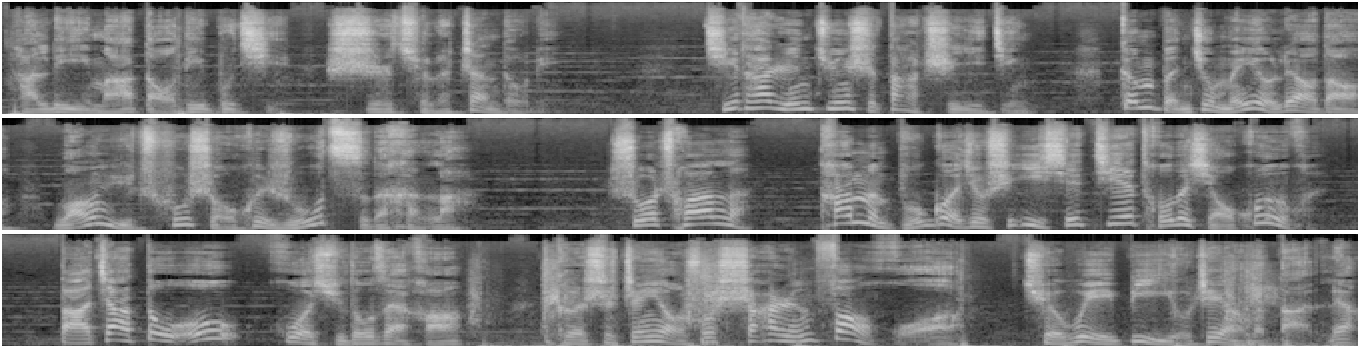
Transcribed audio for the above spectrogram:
他立马倒地不起，失去了战斗力。其他人均是大吃一惊，根本就没有料到王宇出手会如此的狠辣。说穿了，他们不过就是一些街头的小混混，打架斗殴或许都在行，可是真要说杀人放火，却未必有这样的胆量。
